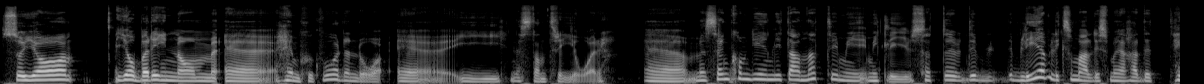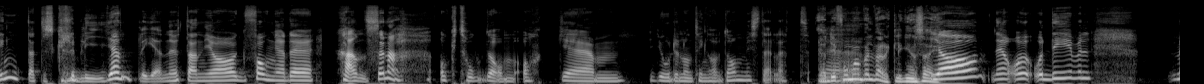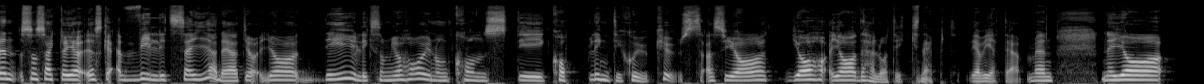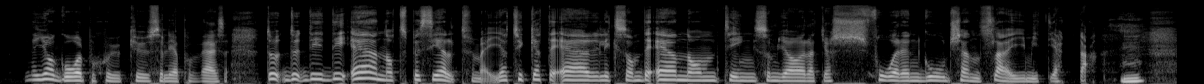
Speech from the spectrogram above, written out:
Så jag jobbade inom eh, hemsjukvården då eh, i nästan tre år. Eh, men sen kom det in lite annat i mi- mitt liv så att det, det, det blev liksom aldrig som jag hade tänkt att det skulle bli egentligen utan jag fångade chanserna och tog dem och ehm, gjorde någonting av dem istället. Ja, det får man väl verkligen säga. Ja, och, och det är väl men som sagt, jag, jag ska villigt säga det, att jag, jag, det är ju liksom, jag har ju någon konstig koppling till sjukhus. Alltså jag, jag, ja, det här låter knäppt, jag vet det. Men när jag, när jag går på sjukhus eller är på väg, då, då, det, det är något speciellt för mig. Jag tycker att det är, liksom, det är någonting som gör att jag får en god känsla i mitt hjärta.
